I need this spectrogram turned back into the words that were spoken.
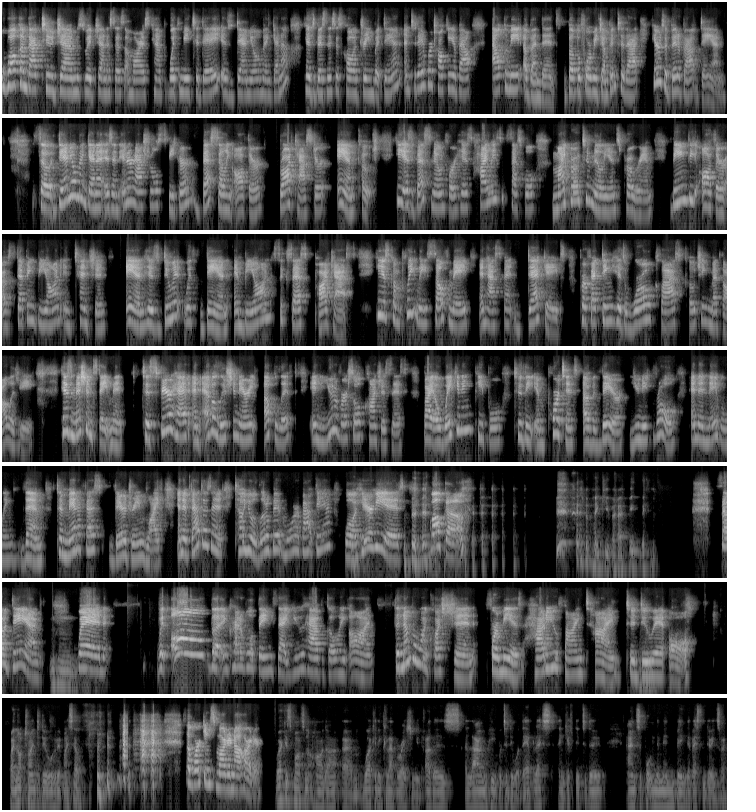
Welcome back to Gems with Genesis Amaris Kemp. With me today is Daniel Mangena. His business is called Dream with Dan, and today we're talking about alchemy abundance. But before we jump into that, here's a bit about Dan. So, Daniel Mangena is an international speaker, best-selling author, broadcaster, and coach. He is best known for his highly successful Micro to Millions program, being the author of Stepping Beyond Intention and his Do It with Dan and Beyond Success podcast. He is completely self made and has spent decades perfecting his world class coaching methodology. His mission statement to spearhead an evolutionary uplift in universal consciousness by awakening people to the importance of their unique role and enabling them to manifest their dream life. And if that doesn't tell you a little bit more about Dan, well, here he is. Welcome. Thank you for having me. So, Dan, mm-hmm. when with all the incredible things that you have going on, the number one question for me is how do you find time to do mm-hmm. it all? By not trying to do all of it myself. so working smarter, not harder. Working smarter, not harder. Um, working in collaboration with others, allowing people to do what they're blessed and gifted to do, and supporting them in being their best in doing so.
